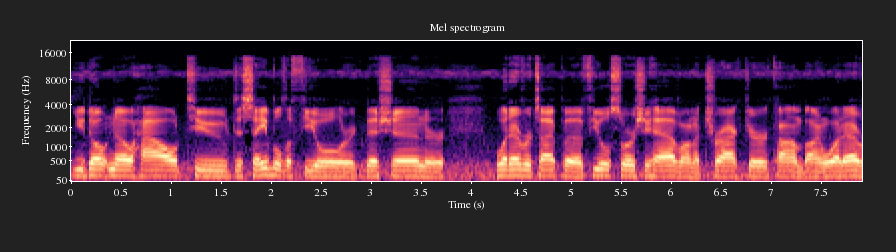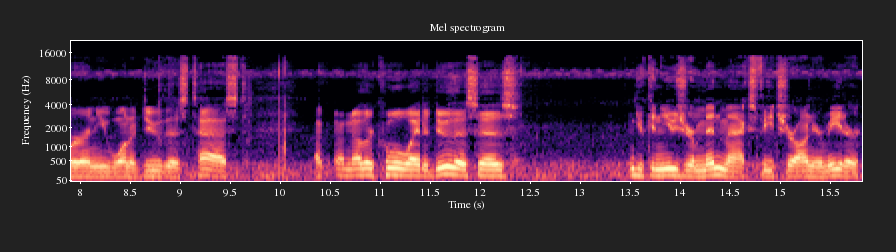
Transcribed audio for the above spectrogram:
you don't know how to disable the fuel or ignition or whatever type of fuel source you have on a tractor, combine, whatever, and you want to do this test, another cool way to do this is you can use your min-max feature on your meter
